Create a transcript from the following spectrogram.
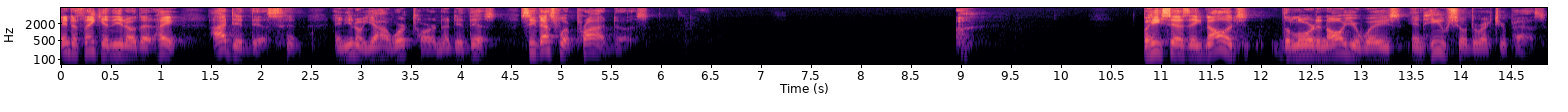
into thinking, you know, that, hey, I did this. And, and, you know, yeah, I worked hard and I did this. See, that's what pride does. But he says, acknowledge the Lord in all your ways, and he shall direct your paths.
